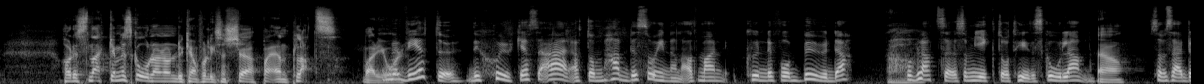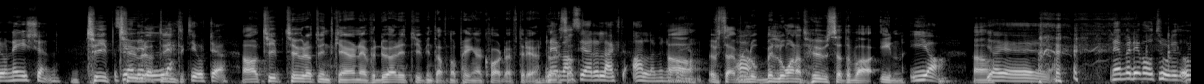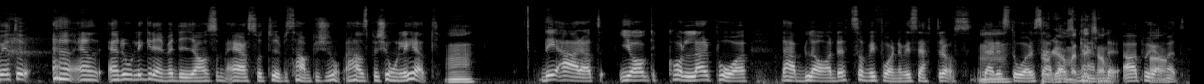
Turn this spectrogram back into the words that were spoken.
Har du snackat med skolan om du kan få liksom köpa en plats varje år? Men vet du, det sjukaste är att de hade så innan att man kunde få buda på platser som gick då till skolan. Ah. Ja. Som så här donation. Typ så jag tur hade att du lätt inte... gjort det. Ja, typ tur att du inte kan göra det, för du hade typ inte haft några pengar kvar efter det. Du Nej, men satt- alltså jag hade lagt alla mina ja, pengar. så här, Ja. belånat huset och bara in. Ja. Ja. Ja, ja, ja, Nej men det var otroligt. Och vet du, en, en rolig grej med Dion som är så typiskt han person, hans personlighet. Mm. Det är att jag kollar på det här bladet som vi får när vi sätter oss. Där det står så här vad som Mm. Programmet, liksom. händer. Ja, programmet.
